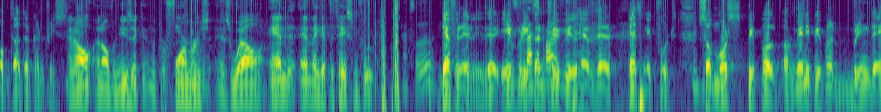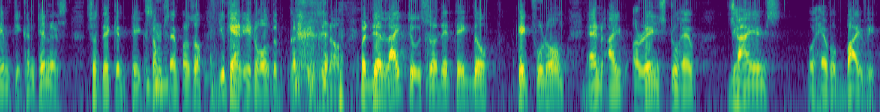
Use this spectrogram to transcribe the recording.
of the other countries. And all, and all the music and the performers mm-hmm. as well, and, and they get to taste some food. absolutely Definitely, the, every best country part. will have their ethnic food. Mm-hmm. So most people, or many people, bring the empty containers so they can take some mm-hmm. samples. So you can't eat all the countries, you know, but they like to, so they take the cake food home. And I arranged to have giants who have a bye week.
